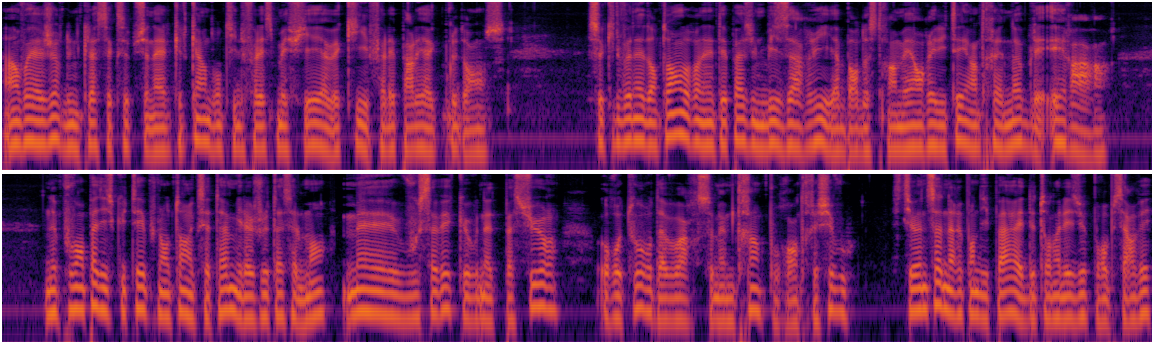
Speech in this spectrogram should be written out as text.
un voyageur d'une classe exceptionnelle, quelqu'un dont il fallait se méfier, avec qui il fallait parler avec prudence. Ce qu'il venait d'entendre n'était pas une bizarrerie à bord de ce train, mais en réalité un trait noble et rare. Ne pouvant pas discuter plus longtemps avec cet homme, il ajouta seulement Mais vous savez que vous n'êtes pas sûr, au retour, d'avoir ce même train pour rentrer chez vous. Stevenson ne répondit pas et détourna les yeux pour observer,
